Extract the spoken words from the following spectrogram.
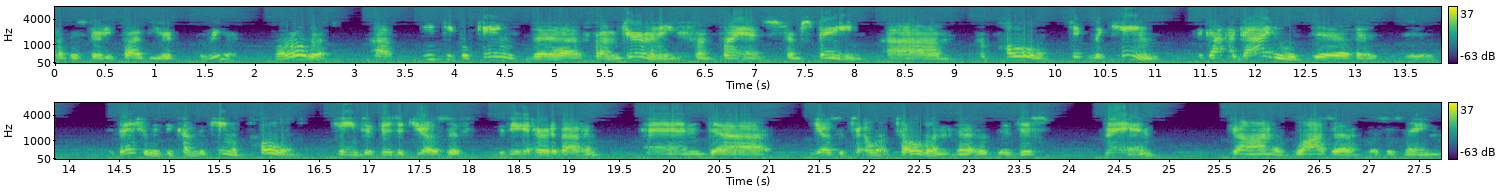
of his 35-year career. Moreover, uh, these people came uh, from Germany, from France, from Spain, um, from Poland. The king, the guy, a guy who would uh, uh, eventually become the king of Poland, came to visit Joseph because he had heard about him, and uh, Joseph told, told him uh, this man, John of Waza was his name,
